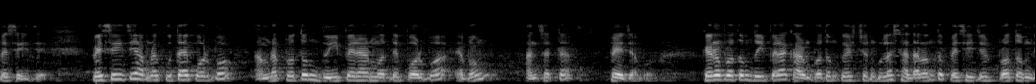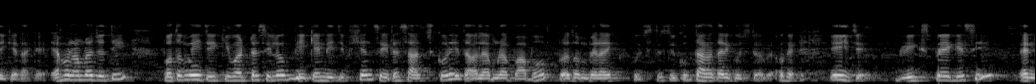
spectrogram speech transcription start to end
পেসেজে পেসেজে আমরা কোথায় পড়ব? আমরা প্রথম দুই পেরার মধ্যে পড়ব এবং আনসারটা পেয়ে যাব। কেন প্রথম দুই পেরা কারণ প্রথম কোয়েশ্চেনগুলো সাধারণত পেসেজের প্রথম দিকে থাকে। এখন আমরা যদি প্রথমেই যে কিওয়ার্ডটা ছিল গ্রিক অ্যান্ড ইজিপশিয়ান সেটা সার্চ করি, তাহলে আমরা পাবো প্রথম পেরায় খুঁজতেছি, খুব তাড়াতাড়ি খুঁজতে হবে। ওকে এই যে গ্রিক্স পেয়ে গেছি অ্যান্ড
